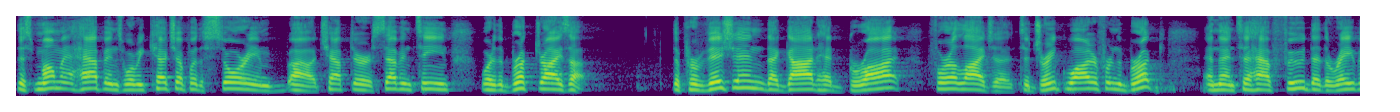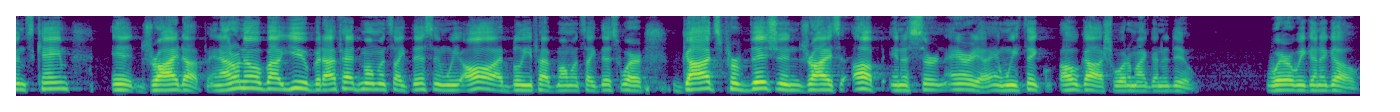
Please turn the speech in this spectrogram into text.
this moment happens where we catch up with a story in uh, chapter 17 where the brook dries up. The provision that God had brought for Elijah to drink water from the brook and then to have food that the ravens came it dried up. And I don't know about you, but I've had moments like this, and we all, I believe, have moments like this where God's provision dries up in a certain area, and we think, oh gosh, what am I going to do? Where are we going to go?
